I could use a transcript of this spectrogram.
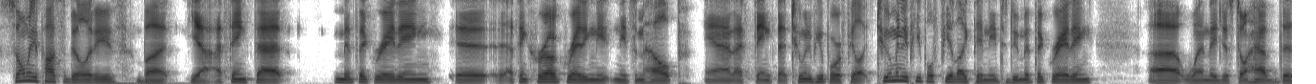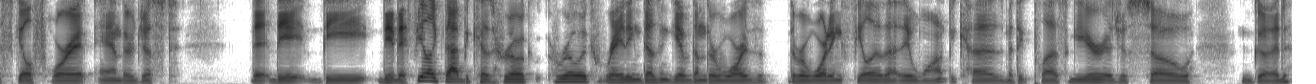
so many possibilities. But yeah, I think that mythic raiding, I think heroic need, needs some help. And I think that too many people feel like too many people feel like they need to do mythic rating uh, when they just don't have the skill for it and they're just they they the they, they feel like that because heroic heroic raiding doesn't give them the rewards the rewarding feeling that they want because mythic plus gear is just so good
